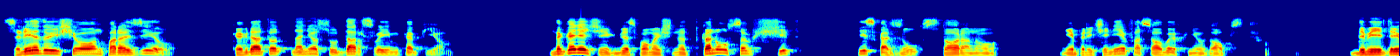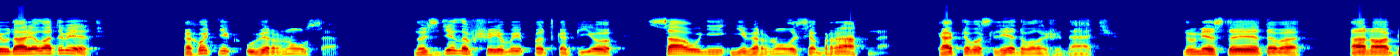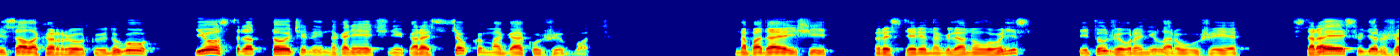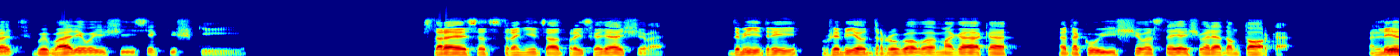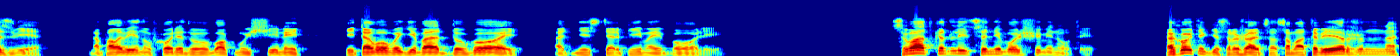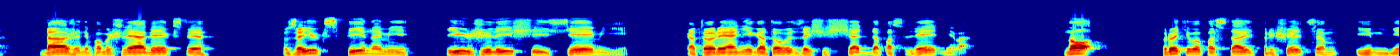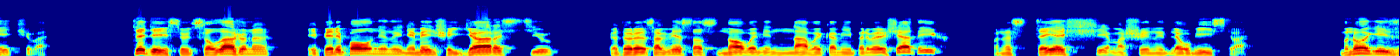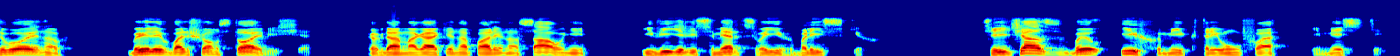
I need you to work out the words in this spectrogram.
Следующего он поразил, когда тот нанес удар своим копьем. Наконечник беспомощно ткнулся в щит и скользнул в сторону, не причинив особых неудобств. Дмитрий ударил ответ. Охотник увернулся, но сделавшее выпад копье Сауни не вернулось обратно, как того следовало ожидать. Вместо этого оно описало короткую дугу, и остро точенный наконечник рассек Магаку живот. Нападающий растерянно глянул вниз и тут же уронил оружие, стараясь удержать вываливающиеся кишки. Стараясь отстраниться от происходящего, Дмитрий уже бьет другого магака, атакующего стоящего рядом торка. Лезвие наполовину входит в бок мужчины и того выгибает дугой от нестерпимой боли. Схватка длится не больше минуты. Охотники сражаются самоотверженно, даже не помышляя о бегстве. За их спинами их жилища и семьи, которые они готовы защищать до последнего. Но противопоставить пришельцам им нечего. Те действуют слаженно и переполнены не меньшей яростью, которая совместно с новыми навыками превращает их настоящие машины для убийства. Многие из воинов были в большом стойбище, когда магаки напали на сауни и видели смерть своих близких. Сейчас был их миг триумфа и мести.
